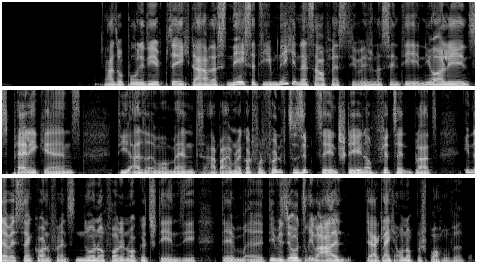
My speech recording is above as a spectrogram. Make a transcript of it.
Also positiv sehe ich da das nächste Team nicht in der Southwest Division. Das sind die New Orleans Pelicans, die also im Moment bei einem Rekord von 5 zu 17 stehen, auf dem 14. Platz in der Western Conference. Nur noch vor den Rockets stehen sie, dem äh, Divisionsrivalen, der gleich auch noch besprochen wird.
